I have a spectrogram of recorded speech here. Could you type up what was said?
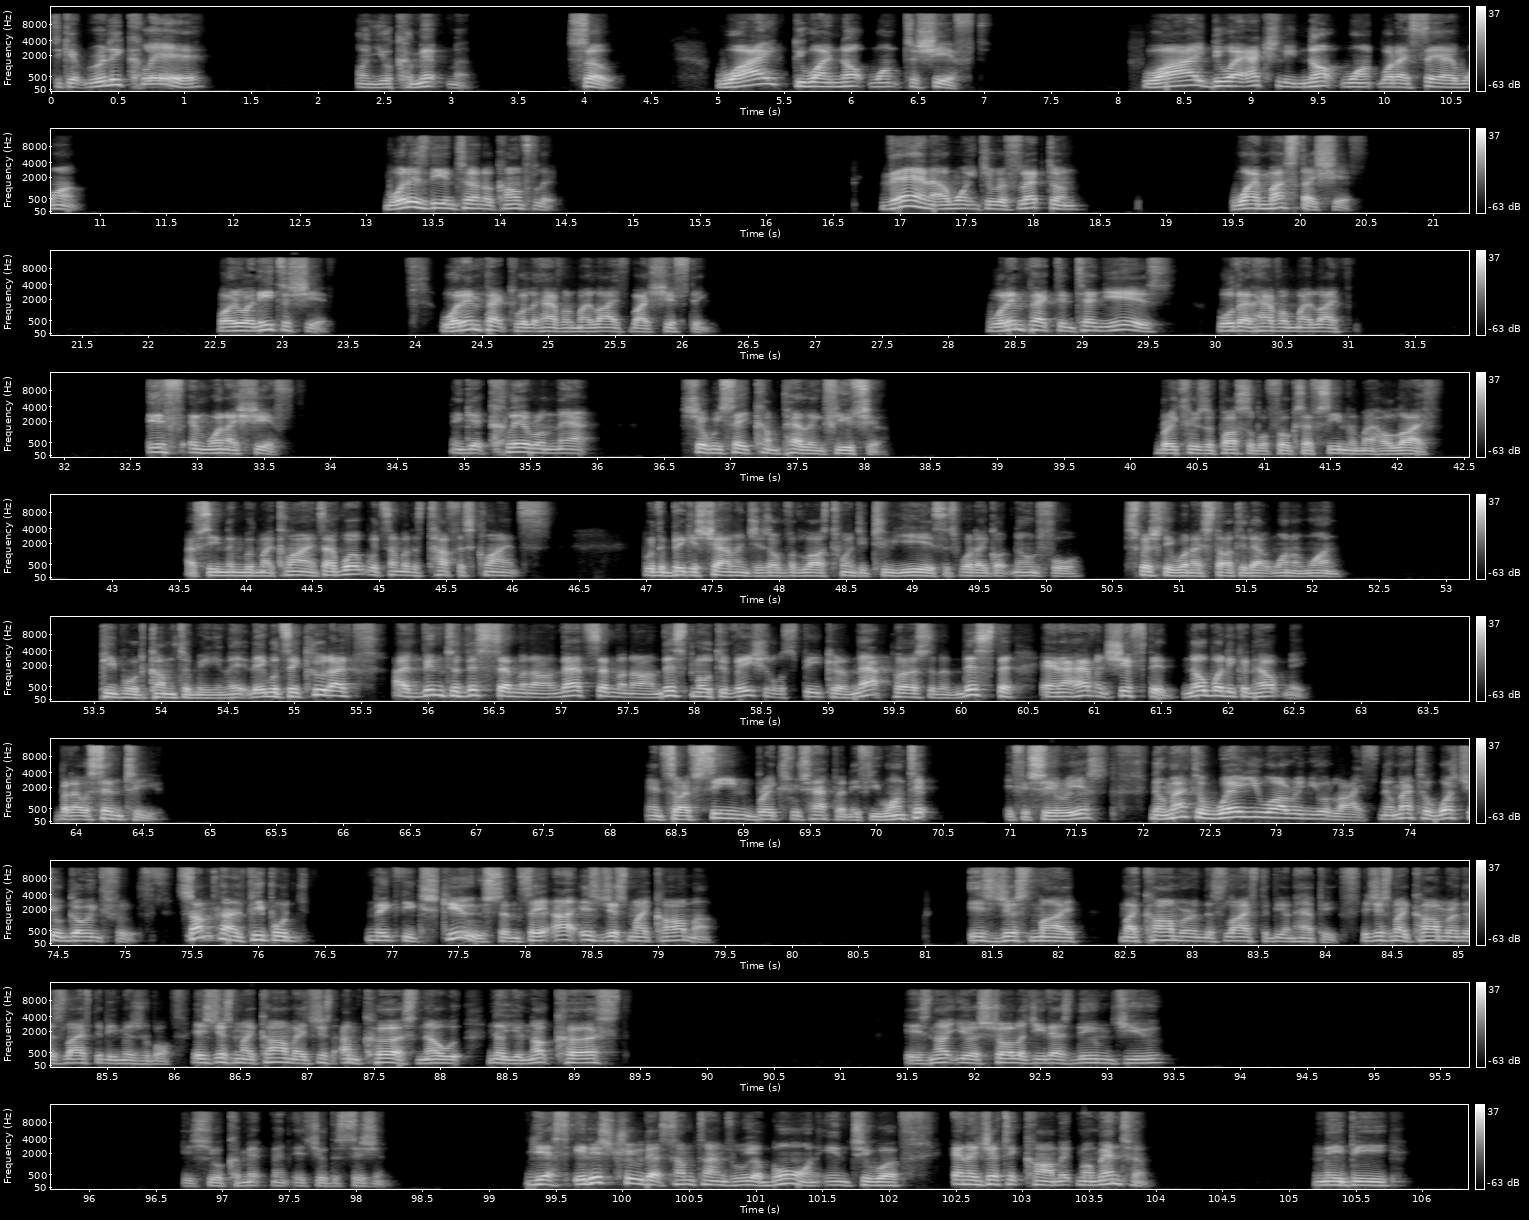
to get really clear on your commitment. So, why do I not want to shift? Why do I actually not want what I say I want? What is the internal conflict? Then I want you to reflect on why must I shift? Why do I need to shift? What impact will it have on my life by shifting? What impact in 10 years will that have on my life if and when I shift? And get clear on that, shall we say, compelling future. Breakthroughs are possible, folks. I've seen them my whole life. I've seen them with my clients. I've worked with some of the toughest clients with the biggest challenges over the last 22 years is what I got known for, especially when I started out one on one. People would come to me and they, they would say, Kute, I've I've been to this seminar and that seminar and this motivational speaker and that person and this, that, and I haven't shifted. Nobody can help me. But I was sent to you. And so I've seen breakthroughs happen. If you want it, if you're serious, no matter where you are in your life, no matter what you're going through, sometimes people make the excuse and say, ah, it's just my karma. It's just my my karma in this life to be unhappy. It's just my karma in this life to be miserable. It's just my karma. It's just I'm cursed. No, no, you're not cursed. It's not your astrology that's doomed you. It's your commitment, it's your decision. Yes, it is true that sometimes we are born into a energetic karmic momentum. Maybe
